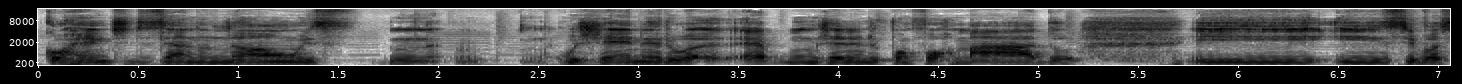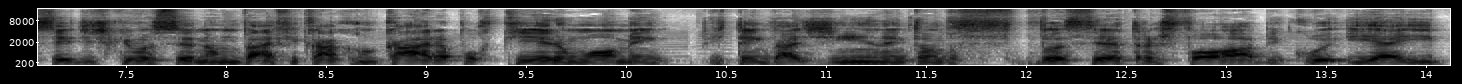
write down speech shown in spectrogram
corrente dizendo, não, isso- o gênero é um gênero conformado, e, e se você diz que você não vai ficar com o cara porque ele é um homem e tem vagina, então você é transfóbico, e aí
